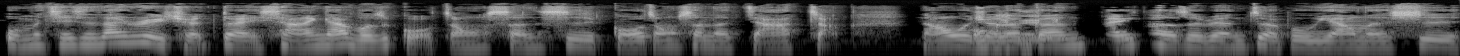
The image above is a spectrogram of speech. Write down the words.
我们其实，在 reach 对象应该不是国中生，是国中生的家长。然后我觉得跟贝特这边最不一样的是，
